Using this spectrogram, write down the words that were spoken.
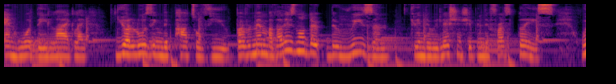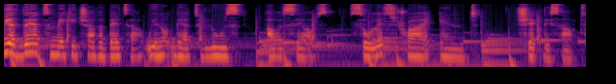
and what they like like you are losing the part of you. But remember, that is not the, the reason you're in the relationship in the first place. We are there to make each other better. We are not there to lose ourselves. So let's try and check this out.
